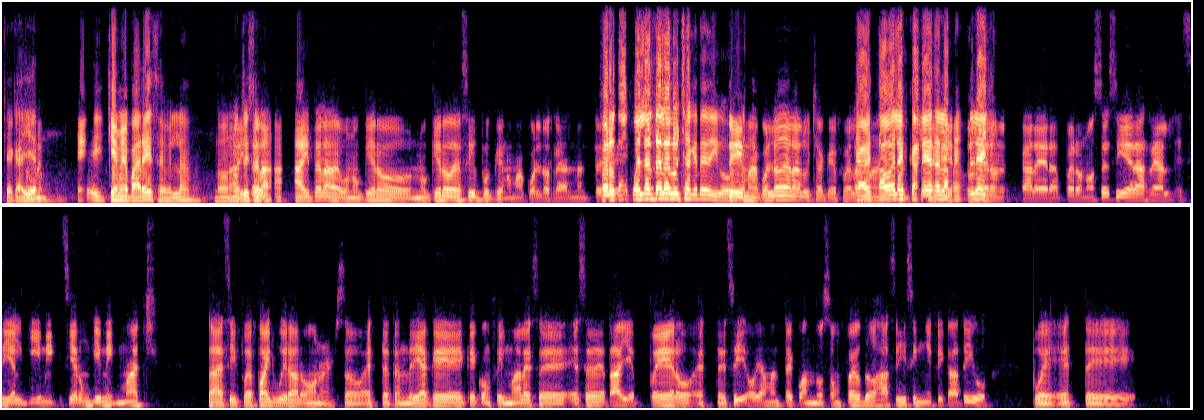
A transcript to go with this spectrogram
que cayeron. Eh, que me parece, ¿verdad? No, no ahí, te la, ahí te la debo, no quiero, no quiero decir porque no me acuerdo realmente. Pero te acuerdas de la lucha que te digo. Sí, me acuerdo de la lucha que fue la que estaba en la escalera, la mejor escalera, pero no sé si era real, si el gimmick, si era un gimmick match, o sea, si fue Fight Without Honor. So, este, tendría que, confirmar ese, ese detalle, pero este sí, obviamente cuando son feudos así significativos, pues este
